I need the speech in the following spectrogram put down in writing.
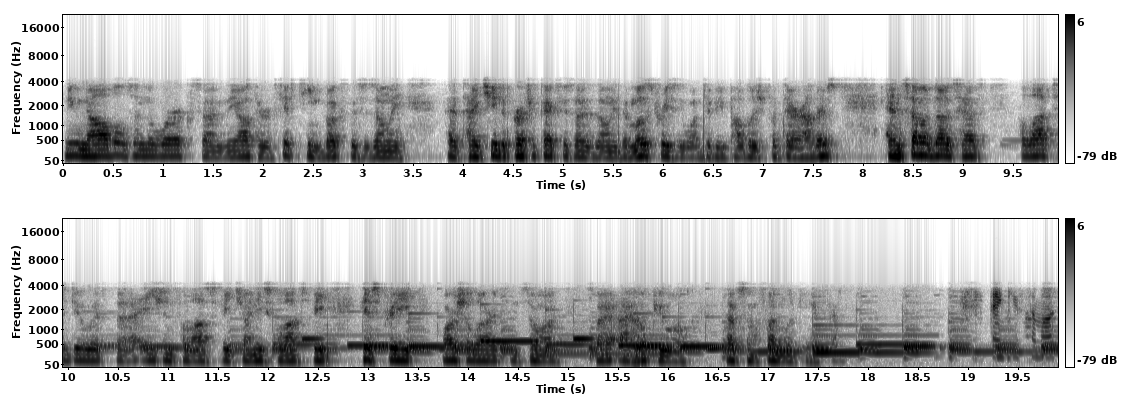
new novels in the works. I'm the author of 15 books. This is only uh, Tai Chi, The Perfect Exercise is only the most recent one to be published, but there are others. And some of those have a lot to do with uh, Asian philosophy, Chinese philosophy, history, martial arts, and so on. So I, I hope you will have some fun looking at them. Thank you so much.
